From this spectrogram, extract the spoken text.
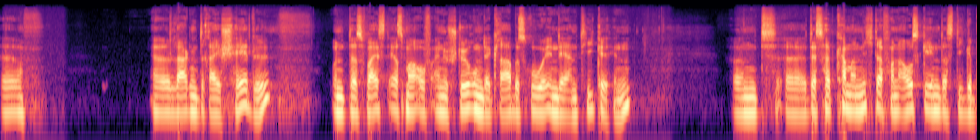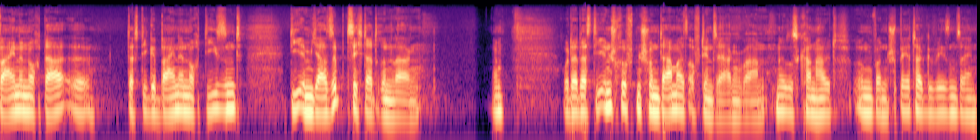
äh, äh, lagen drei Schädel und das weist erstmal auf eine Störung der Grabesruhe in der Antike hin. Und äh, deshalb kann man nicht davon ausgehen, dass die Gebeine noch da, äh, dass die Gebeine noch die sind, die im Jahr 70 da drin lagen. Ja? Oder dass die Inschriften schon damals auf den Särgen waren. Ne, das kann halt irgendwann später gewesen sein.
